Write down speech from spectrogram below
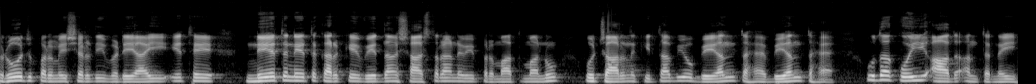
ਰੋਜ਼ ਪਰਮੇਸ਼ਰ ਦੀ ਵਡਿਆਈ। ਇੱਥੇ ਨੇਤ ਨੇਤ ਕਰਕੇ ਵੇਦਾਂ ਸ਼ਾਸਤਰਾਂ ਨੇ ਵੀ ਪਰਮਾਤਮਾ ਨੂੰ ਉਚਾਰਨ ਕੀਤਾ ਵੀ ਉਹ ਬੇਅੰਤ ਹੈ ਬੇਅੰਤ ਹੈ। ਉਹਦਾ ਕੋਈ ਆਦ ਅੰਤ ਨਹੀਂ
